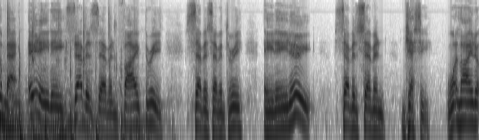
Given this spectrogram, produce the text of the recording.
Welcome back. 888 7753 773 888 77 Jesse. One line,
